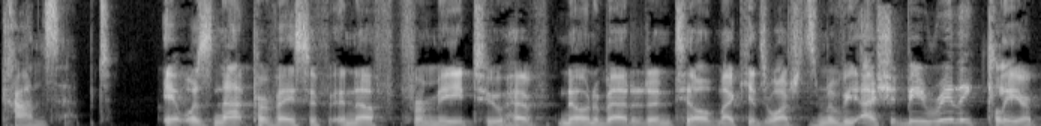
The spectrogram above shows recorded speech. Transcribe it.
concept. It was not pervasive enough for me to have known about it until my kids watched this movie. I should be really clear.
